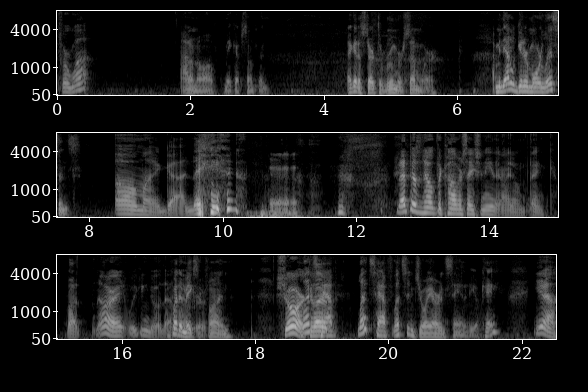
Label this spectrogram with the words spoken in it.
For what? I don't know. I'll make up something. I got to start the rumor somewhere. I mean, that'll get her more listens. Oh my god. That doesn't help the conversation either, I don't think. But all right, we can go down. but it that makes route. it fun. Sure, Let's 'cause I- have let's have let's enjoy our insanity, okay? Yeah,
